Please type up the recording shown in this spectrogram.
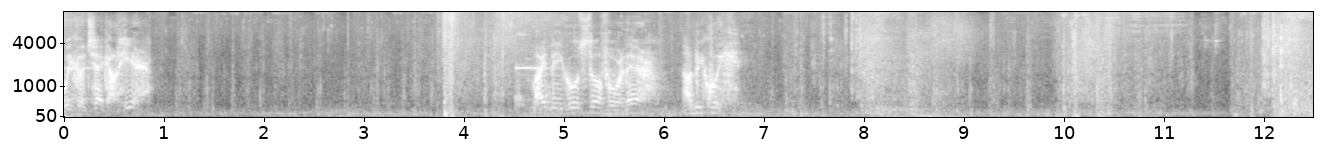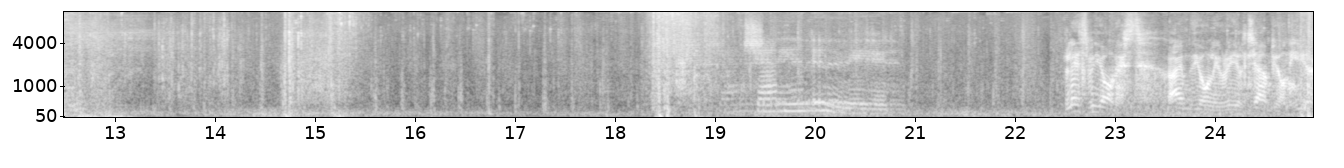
We could check out here. Might be good stuff over there. I'll be quick. Champion eliminated. Let's be honest. I'm the only real champion here.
